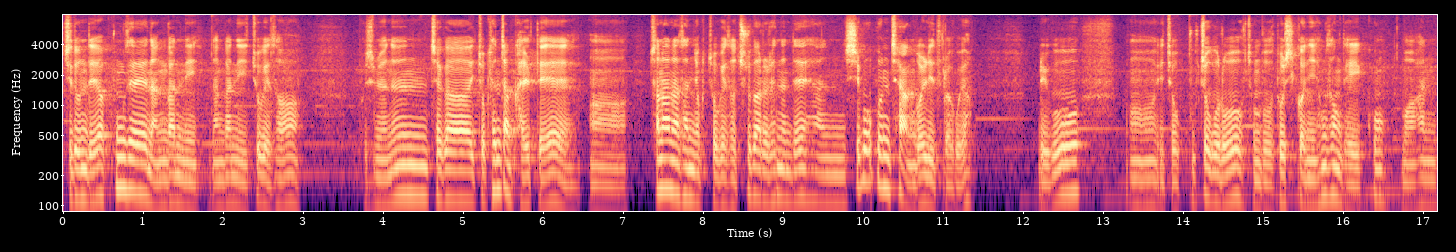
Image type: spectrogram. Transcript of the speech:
지도인데요. 풍세 난간리, 난간리 이쪽에서 보시면은 제가 이쪽 현장 갈때 어, 천안하산역 쪽에서 출발을 했는데 한 15분 채 안 걸리더라고요. 그리고 어, 이쪽 북쪽으로 전부 도시권이 형성돼 있고 뭐 한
